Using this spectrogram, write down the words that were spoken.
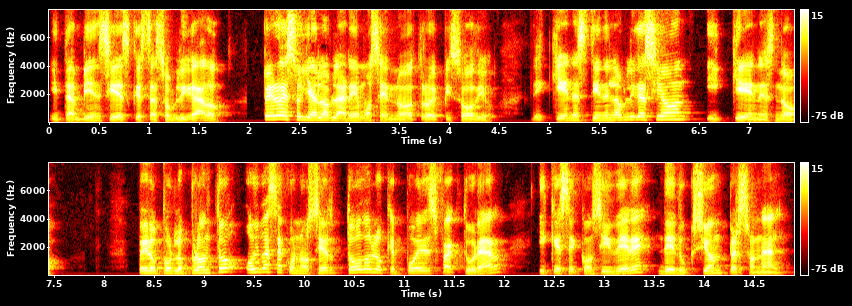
y también si es que estás obligado. Pero eso ya lo hablaremos en otro episodio de quiénes tienen la obligación y quiénes no. Pero por lo pronto, hoy vas a conocer todo lo que puedes facturar y que se considere deducción personal.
